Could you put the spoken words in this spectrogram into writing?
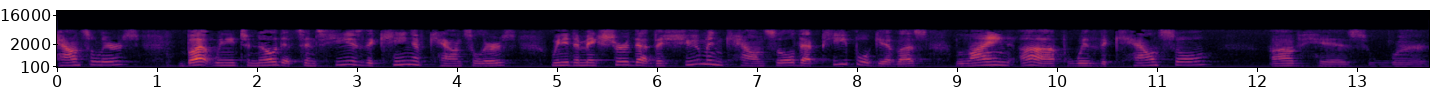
counselors, but we need to know that since he is the king of counselors, we need to make sure that the human counsel that people give us line up with the counsel of His Word.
